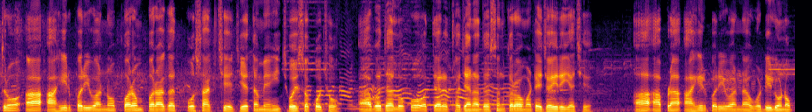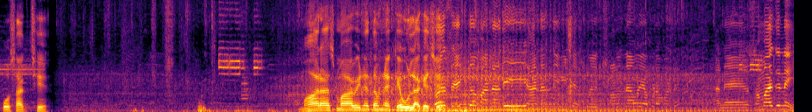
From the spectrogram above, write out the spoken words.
મિત્રો, આ આહિર પરિવારનો પરંપરાગત પોશાક છે, જે તમે અહીં જોઈ શકો છો. આ બધા લોકો અત્યારે ધજાના દર્શન કરવા માટે જઈ રહ્યા છે. આ આપણા આહિર પરિવારના વડીલોનો પોશાક છે. મહારાષ્ટ્રમાં આવીને તમને કેવું લાગે છે? સમાજ નહીં,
